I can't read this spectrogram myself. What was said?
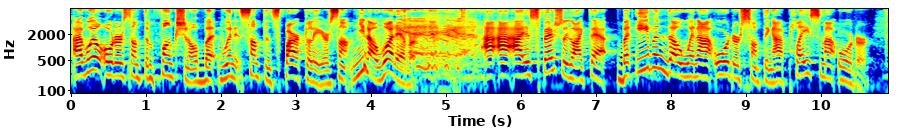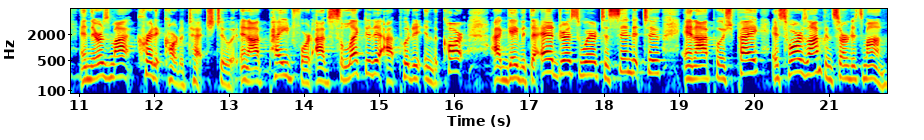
I will order something functional, but when it's something sparkly or something, you know, whatever. I, I, I especially like that. But even though when I order something, I place my order and there's my credit card attached to it and I've paid for it. I've selected it, I put it in the cart, I gave it the address where to send it to, and I push pay. As far as I'm concerned, it's mine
